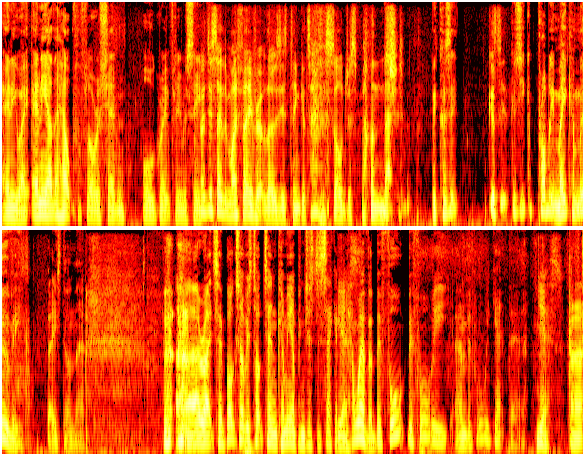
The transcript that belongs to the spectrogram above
anyway, any other help for Flora Shedden? All gratefully received. I'd just say that my favourite of those is Tinker Tailor Soldier Sponge. because it Because it, because you could probably make a movie based on that. uh, right, so box office top ten coming up in just a second. Yes. However, before before we um, before we get there, yes. uh,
